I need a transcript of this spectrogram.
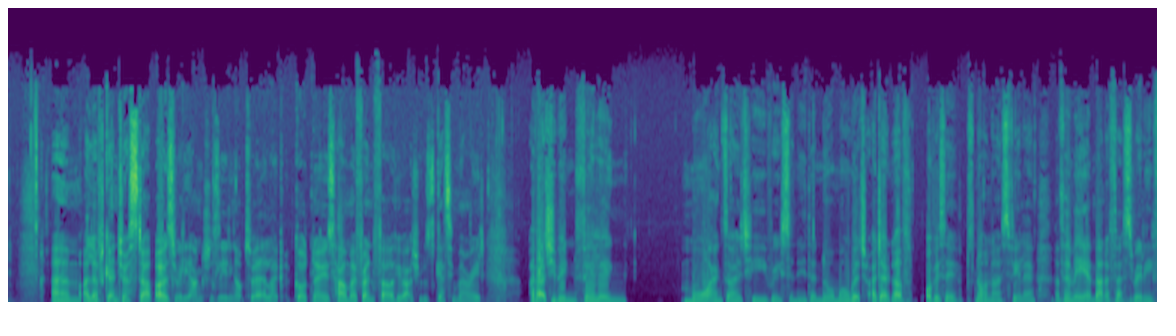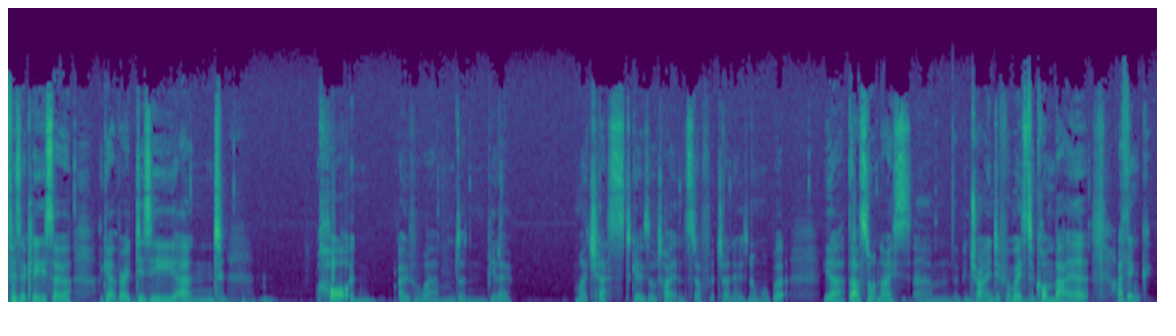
Um, I loved getting dressed up. I was really anxious leading up to it. Like, God knows how my friend felt who actually was getting married. I've actually been feeling more anxiety recently than normal, which I don't love. Obviously, it's not a nice feeling. And for me, it manifests really physically. So I get very dizzy and hot and overwhelmed, and you know, my chest goes all tight and stuff, which I know is normal, but yeah, that's not nice. Um, I've been trying different ways to combat it. I think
